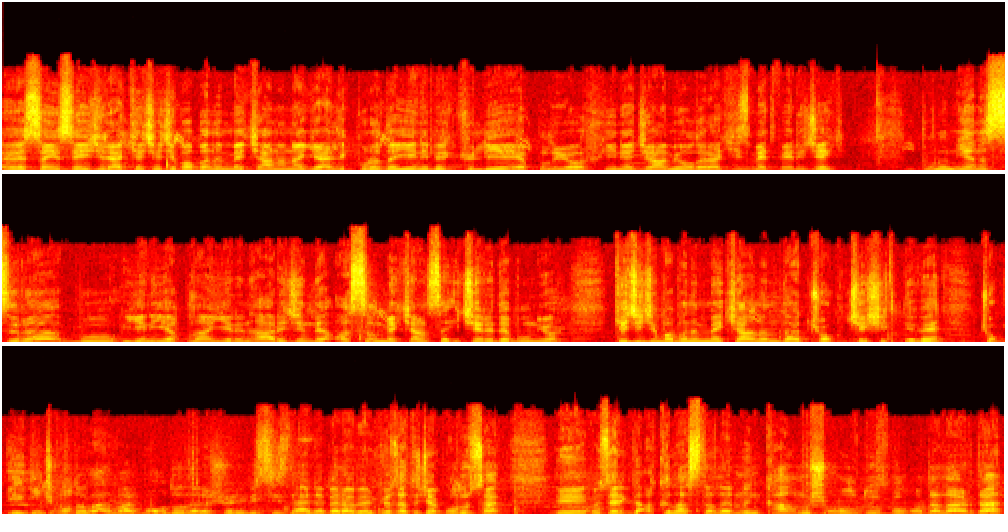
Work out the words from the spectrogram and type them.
Evet sayın seyirciler, Keçeci Baba'nın mekanına geldik. Burada yeni bir külliye yapılıyor. Yine cami olarak hizmet verecek. Bunun yanı sıra bu yeni yapılan yerin haricinde asıl mekansa içeride bulunuyor. Keçici Baba'nın mekanında çok çeşitli ve çok ilginç odalar var. Bu odalara şöyle bir sizlerle beraber göz atacak olursak e, özellikle akıl hastalarının kalmış olduğu bu odalarda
